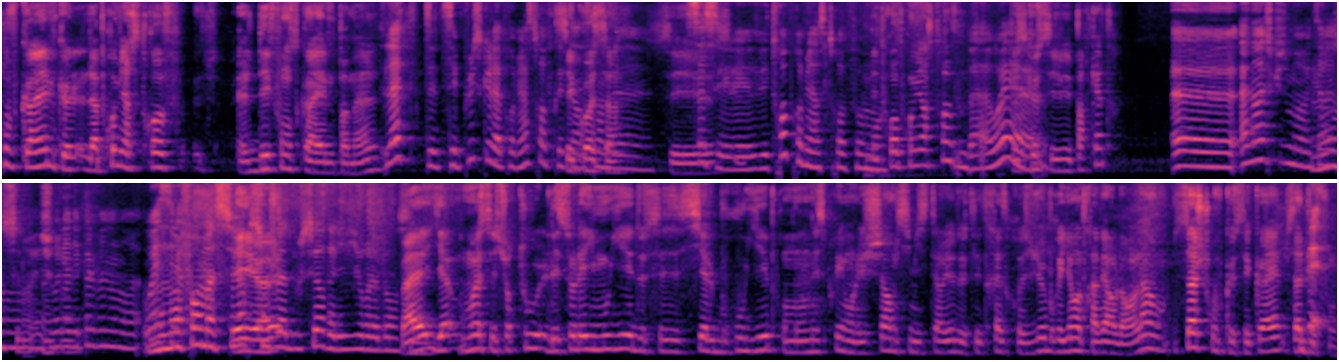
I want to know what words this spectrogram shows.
trouve quand même que la première strophe, elle défonce quand même pas mal. Là, c'est plus que la première strophe que C'est t'es en quoi train ça de- C'est Ça, c'est les, les trois premières strophes au les moins. trois premières strophes. Bah ouais. Parce que euh, c'est par quatre. Euh, Ah non, excuse-moi, Non, je regardais pas le bon endroit. Ouais, Mon la enfant, ma soeur, Et, songe euh, la douceur d'aller vivre là-bas. Bah, il y a, moi, c'est surtout les soleils mouillés de ces ciels brouillés pour mon esprit ont les charmes si mystérieux de tes traîtres yeux brillants à travers leurs larmes. Ça, je trouve que c'est quand même ça Mais- défonce.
